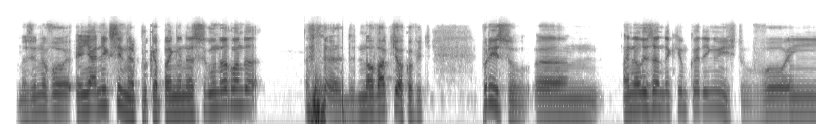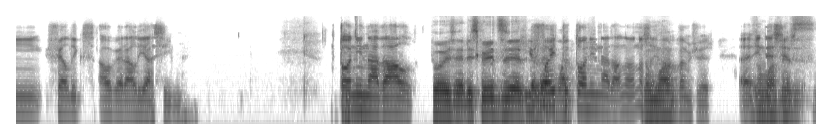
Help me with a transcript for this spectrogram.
Mas eu não vou em Yannick Sinner porque apanha na segunda ronda de Novak Djokovic. Por isso, hum, analisando aqui um bocadinho isto, vou em Félix Auger-Aliassime. Tony Nadal, Pois, era isso que eu ia dizer. Efeito lá- Tony Nadal. Não, não sei, lá. vamos ver. Uh, ainda é cedo. se-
